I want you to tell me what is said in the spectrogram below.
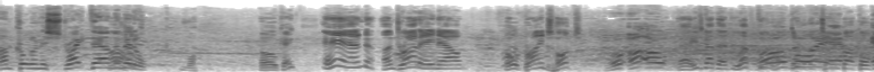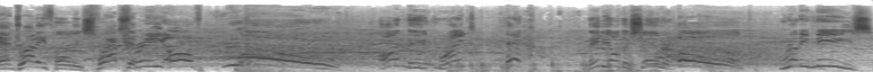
I'm calling this straight down the Oh, middle. Okay. And Andrade now. Oh, Bryan's hooked. Oh, uh-oh. Yeah, he's got that left foot Oh, hooked under boy. the turnbuckle. Andrade's Holy trapped him. Tree of Woe! on the right hip, maybe on the shoulder. Oh! Running knees.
